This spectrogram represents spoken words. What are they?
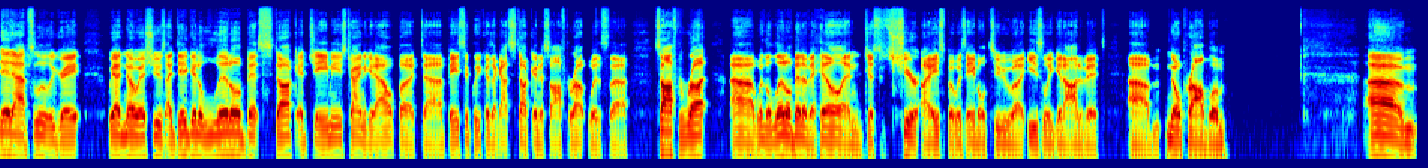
did absolutely great we had no issues. I did get a little bit stuck at Jamie's trying to get out, but uh, basically because I got stuck in a soft rut with uh, soft rut uh, with a little bit of a hill and just sheer ice, but was able to uh, easily get out of it, um, no problem. Um,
